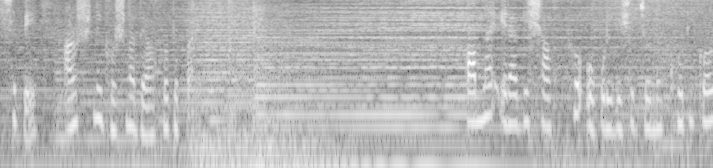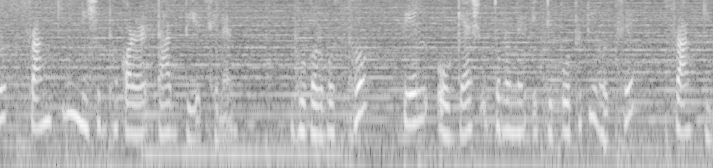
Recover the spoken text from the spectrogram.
হিসেবে আনুষ্ঠানিক ঘোষণা দেওয়া হতে পারে। কমলা এর আগে স্বাস্থ্য ও পরিবেশের জন্য ক্ষতিকর ফ্রাঙ্কিং নিষিদ্ধ করার ডাক দিয়েছিলেন। ভূগর্ভস্থ, তেল ও গ্যাস উত্তোলনের একটি পদ্ধতি হচ্ছে ফ্রাঙ্কিং।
